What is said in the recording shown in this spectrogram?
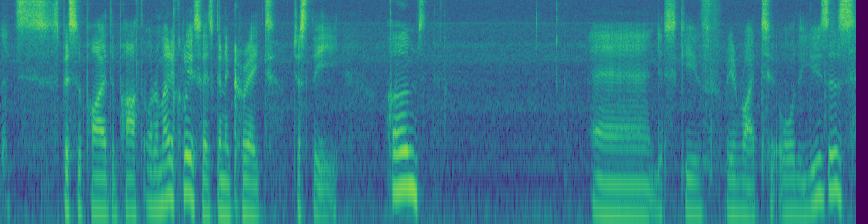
Let's specify the path automatically so it's going to create just the homes. And just give rewrite to all the users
